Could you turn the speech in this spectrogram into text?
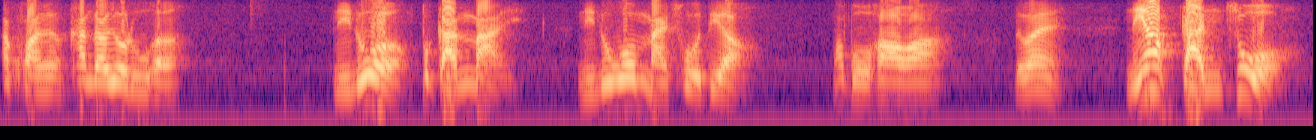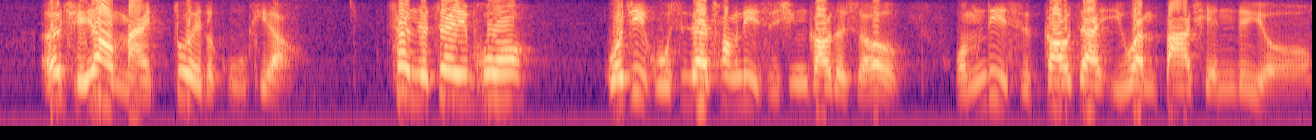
啊看看到又如何？你如果不敢买，你如果买错掉，那不好啊，对不对？你要敢做，而且要买对的股票，趁着这一波国际股市在创历史新高的时候，我们历史高在一万八千六，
